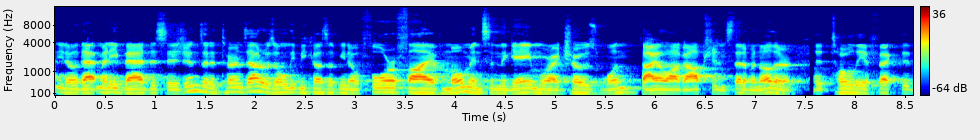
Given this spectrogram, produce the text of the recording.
you know that many bad decisions? And it turns out it was only because of you know four or five moments in the game where I chose one dialogue option instead of another that totally affected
